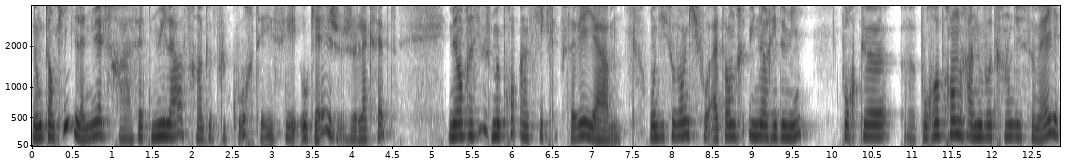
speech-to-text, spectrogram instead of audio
Donc tant pis, la nuit, elle sera, cette nuit-là sera un peu plus courte et c'est ok, je, l'accepte. Mais en principe, je me prends un cycle. Vous savez, il y a, on dit souvent qu'il faut attendre une heure et demie pour que, euh, pour reprendre un nouveau train du sommeil.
